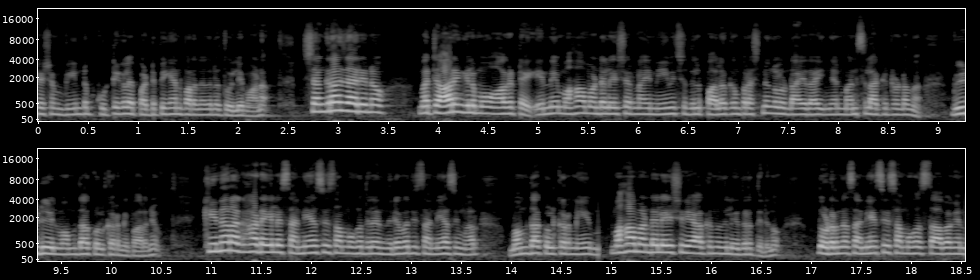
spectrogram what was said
ശേഷം വീണ്ടും കുട്ടികളെ പഠിപ്പിക്കാൻ പറഞ്ഞതിന് തുല്യമാണ്. ശങ്കരാചാര്യനോ മറ്റാരെങ്കിലുമോ ആകട്ടെ എന്നെ മഹാമണ്ഡലേശ്വരനായി നിയമിച്ചതിൽ പലർക്കും പ്രശ്നങ്ങളുണ്ടായതായി ഞാൻ മനസ്സിലാക്കിയിട്ടുണ്ടെന്ന് വീഡിയോയിൽ മമത കുൽക്കർണി പറഞ്ഞു. കിന്നർ അഖാഡയിലെ സന്യാസി സമൂഹത്തിലെ നിരവധി സന്യാസിമാർ മമത കുൽക്കർണിയെ മഹാമണ്ഡലേശ്വരിയാക്കുന്നതിൽ എതിർത്തിരുന്നു. തുടർന്ന് സന്യാസി സമൂഹ സ്ഥാപകൻ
